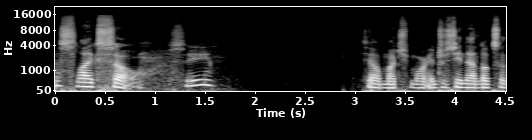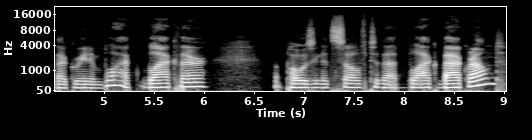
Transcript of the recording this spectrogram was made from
Just like so. See? See how much more interesting that looks with that green and black black there, opposing itself to that black background.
